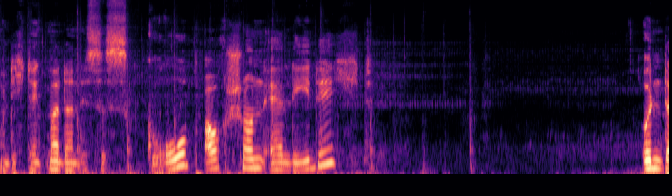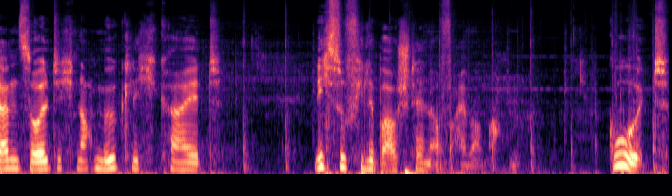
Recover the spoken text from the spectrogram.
Und ich denke mal, dann ist es grob auch schon erledigt. Und dann sollte ich nach Möglichkeit nicht so viele Baustellen auf einmal machen. Gut.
